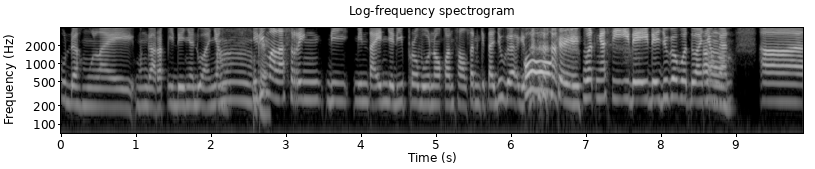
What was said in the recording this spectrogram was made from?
udah mulai menggarap idenya duanya. Hmm, Jadi oke. malah sering dimintain jadi pro bono konsultan kita juga gitu. Oh, oke. buat ngasih ide-ide juga buat duanyam Uh-uh. kan. Uh,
